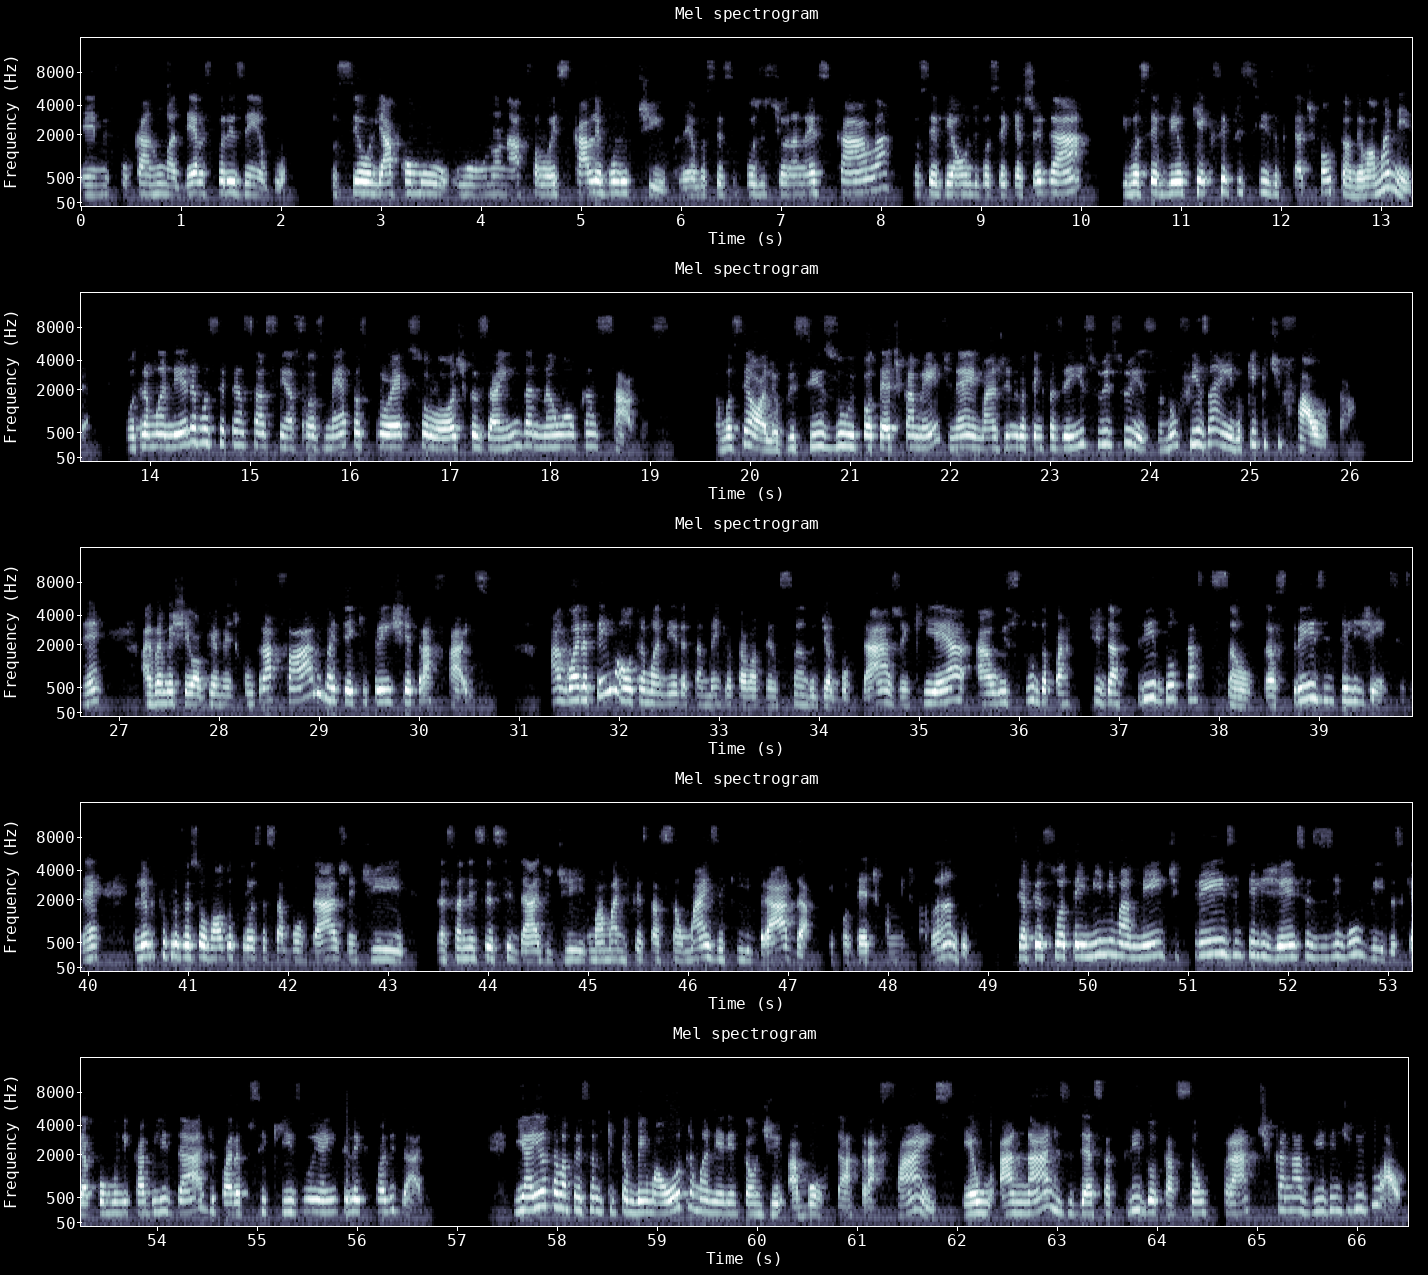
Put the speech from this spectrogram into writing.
é, me focar numa delas. Por exemplo, você olhar como o Nonato falou, a escala evolutiva, né? Você se posiciona na escala, você vê aonde você quer chegar e você vê o que, que você precisa, o que está te faltando. É uma maneira. Outra maneira é você pensar assim, as suas metas proexológicas ainda não alcançadas. Então você olha, eu preciso hipoteticamente, né? Imagina que eu tenho que fazer isso, isso, isso. Não fiz ainda. O que que te falta, né? Aí vai mexer, obviamente, com trafalho, vai ter que preencher trafais. Agora, tem uma outra maneira também que eu estava pensando de abordagem, que é o estudo a partir da tridotação, das três inteligências, né? Eu lembro que o professor Valdo trouxe essa abordagem de dessa necessidade de uma manifestação mais equilibrada, hipoteticamente falando, se a pessoa tem minimamente três inteligências desenvolvidas, que é a comunicabilidade, o parapsiquismo e a intelectualidade. E aí eu estava pensando que também uma outra maneira, então, de abordar trafais é a análise dessa tridotação prática na vida individual.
